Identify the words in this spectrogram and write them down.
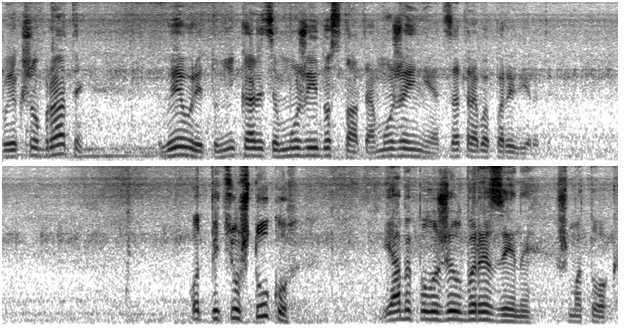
Бо якщо брати виворіт, то мені кажеться, може і достати, а може і ні. Це треба перевірити. От під цю штуку я би положив би резини шматок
